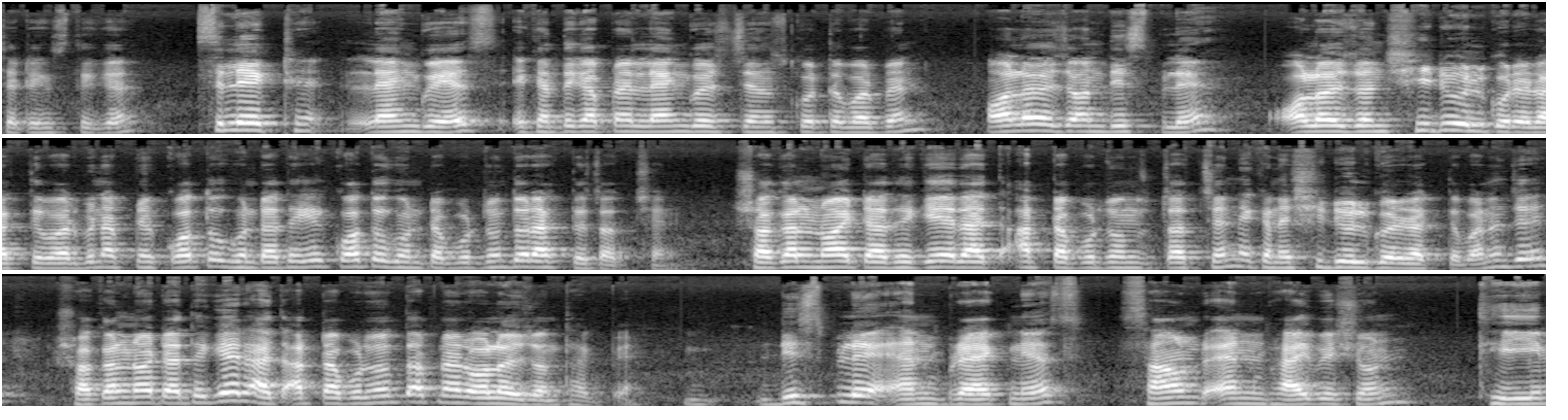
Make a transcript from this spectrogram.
সেটিংস থেকে। সিলেক্ট ল্যাঙ্গুয়েজ এখান থেকে আপনার ল্যাঙ্গুয়েজ চেঞ্জ করতে পারবেন। Always on display always on schedule করে রাখতে পারবেন। আপনি কত ঘণ্টা থেকে কত ঘণ্টা পর্যন্ত রাখতে চাচ্ছেন। সকাল নয়টা থেকে রাত আটটা পর্যন্ত চাচ্ছেন এখানে শিডিউল করে রাখতে পারেন যে সকাল নয়টা থেকে রাত আটটা পর্যন্ত আপনার অলওয়েজ থাকবে। Display and brightness sound and vibration theme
